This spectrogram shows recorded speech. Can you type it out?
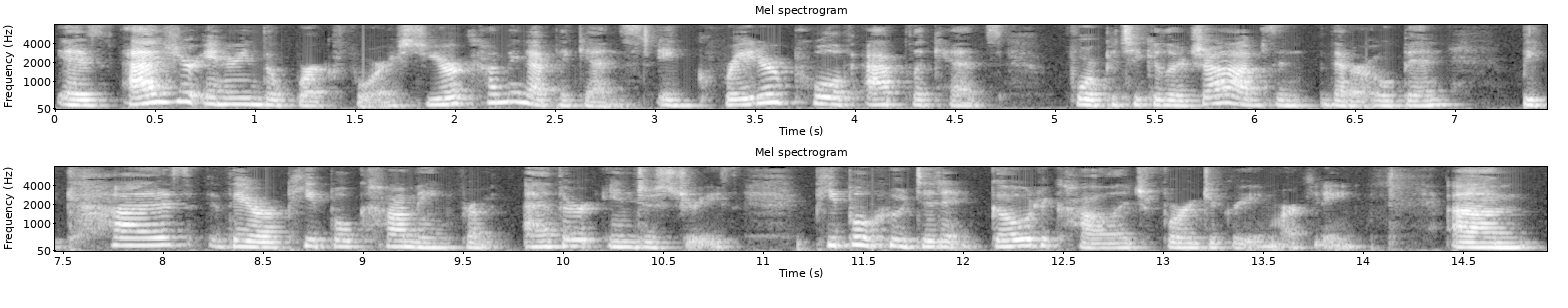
Is as you're entering the workforce, you're coming up against a greater pool of applicants for particular jobs that are open because there are people coming from other industries, people who didn't go to college for a degree in marketing. Um,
